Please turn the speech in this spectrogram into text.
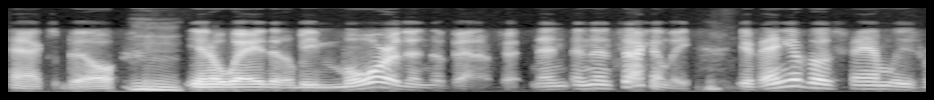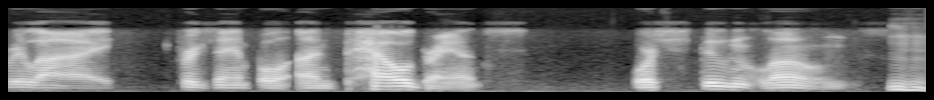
tax bill mm-hmm. in a way that will be more than the benefit. And, and then secondly, if any of those families rely, for example, on Pell Grants or student loans, Mm-hmm.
